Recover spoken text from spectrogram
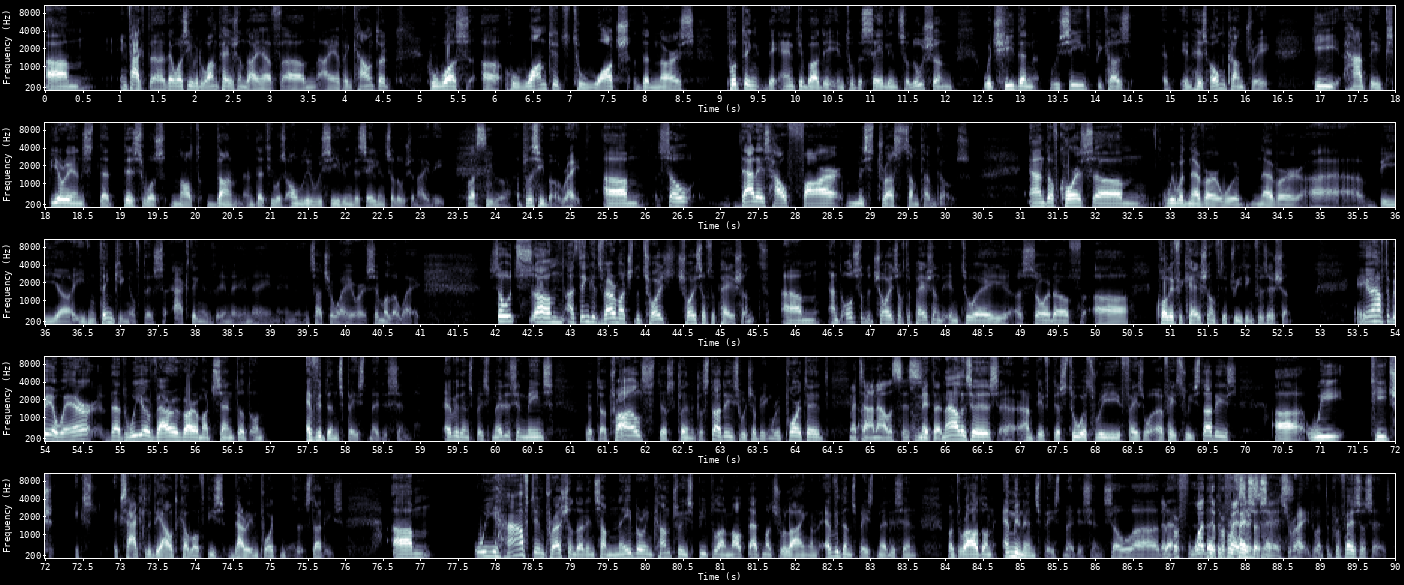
Um, in fact, uh, there was even one patient I have um, I have encountered who was uh, who wanted to watch the nurse putting the antibody into the saline solution, which he then received because in his home country he had the experience that this was not done and that he was only receiving the saline solution IV. Placebo. Placebo, right. Um, so that is how far mistrust sometimes goes and of course um, we would never would never uh, be uh, even thinking of this acting in, in, in, in, such a way or a similar way. So it's um, i think it's very much the choice choice of the patient um, and also the choice of the patient into a, a sort of uh, qualification of the treating physician. You have to be aware that we are very very much centered on evidence-based medicine. Evidence-based medicine means there are trials, there's clinical studies which are being reported. Meta-analysis. Uh, meta-analysis, uh, and if there's two or three phase uh, phase three studies, uh, we teach ex exactly the outcome of these very important studies. Um, we have the impression that in some neighboring countries, people are not that much relying on evidence-based medicine, but rather on eminence-based medicine. So uh, that, what that the, the, professor, professor says. says, right? What the professor says.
